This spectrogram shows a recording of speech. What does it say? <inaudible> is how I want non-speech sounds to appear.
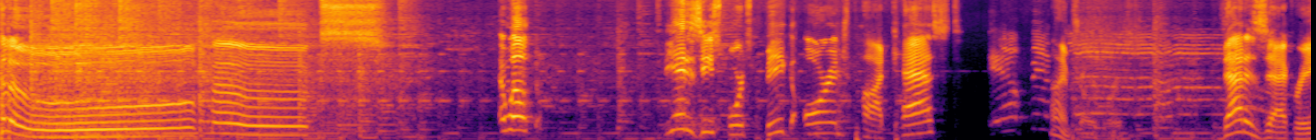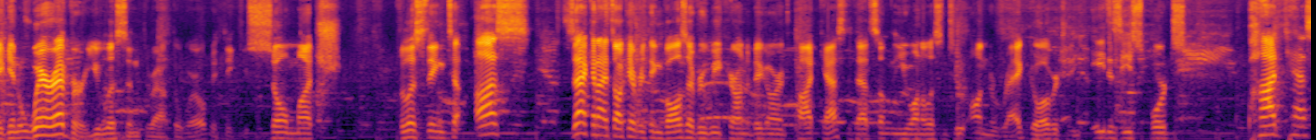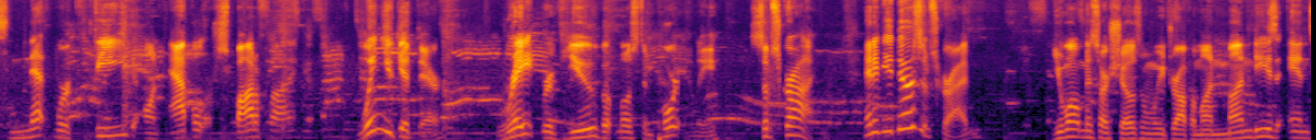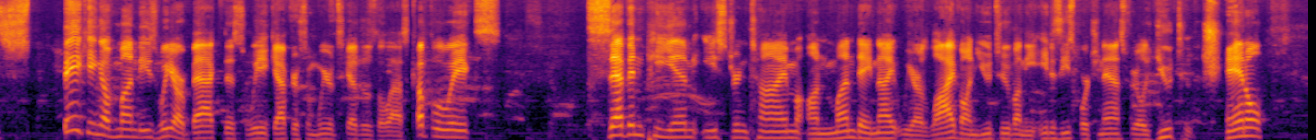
Hello, folks, and welcome to the A to Z Sports Big Orange Podcast. I'm Charlie Burris. That is Zach Reagan. Wherever you listen throughout the world, we thank you so much for listening to us. Zach and I talk everything balls every week here on the Big Orange Podcast. If that's something you want to listen to on the reg, go over to the A to Z Sports Podcast Network feed on Apple or Spotify. When you get there, rate, review, but most importantly, subscribe. And if you do subscribe, you won't miss our shows when we drop them on Mondays. And speaking of Mondays, we are back this week after some weird schedules the last couple of weeks. 7 p.m. Eastern Time on Monday night. We are live on YouTube on the A to Z Sports Nashville YouTube channel.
